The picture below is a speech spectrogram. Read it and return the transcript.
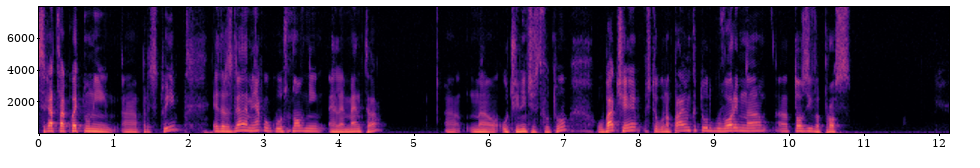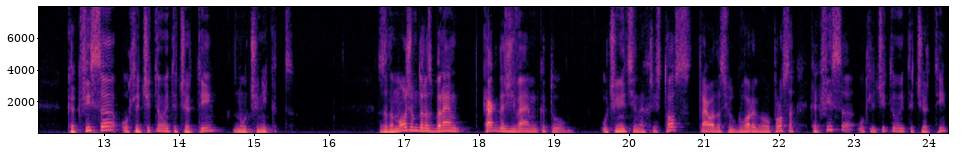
сега това, което ни предстои, е да разгледаме няколко основни елемента на ученичеството. Обаче ще го направим като отговорим на този въпрос. Какви са отличителните черти на ученикът? За да можем да разберем как да живеем като ученици на Христос, трябва да си отговорим на въпроса какви са отличителните черти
